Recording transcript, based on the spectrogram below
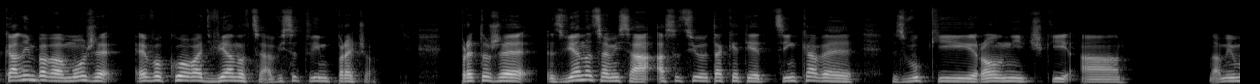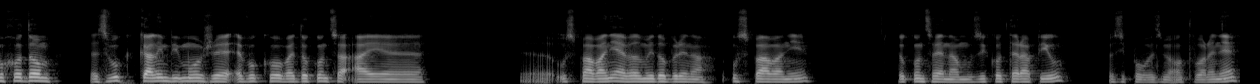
kalimba vám môže evokuovať Vianoce a vysvetlím prečo. Pretože s Vianocami sa asociujú také tie cinkavé zvuky, rolničky a, a mimochodom zvuk kalimby môže evokovať dokonca aj e, e, uspávanie, je veľmi dobré na uspávanie, dokonca aj na muzikoterapiu, to si povedzme otvorene.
